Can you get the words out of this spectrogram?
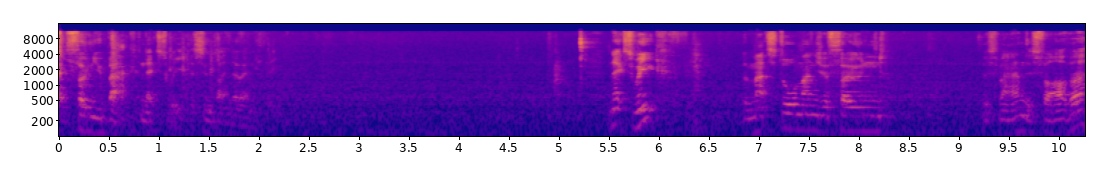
I'll phone you back next week as soon as I know anything. Next week, the Matt store manager phoned this man, this father,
